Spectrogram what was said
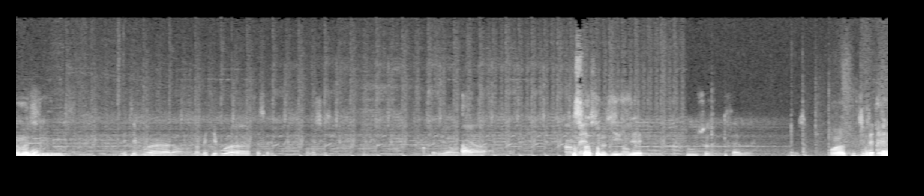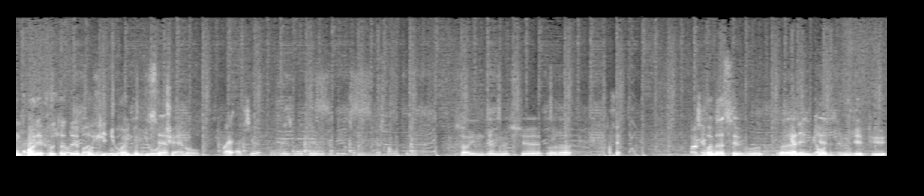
Ah, bah, c'est- Mettez-vous euh, alors, non, mettez-vous euh, face à nous. On on est à 70, j'ai. 12, 73. ouais. Voilà, C'est peut-être on prend les photos de profil ou pas, commissaire. Ouais, ah si, ouais. On vous laisse mettre par contre, Sur monsieur. Voilà. bon. Redressez-vous. Voilà, nickel. Bougez plus.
